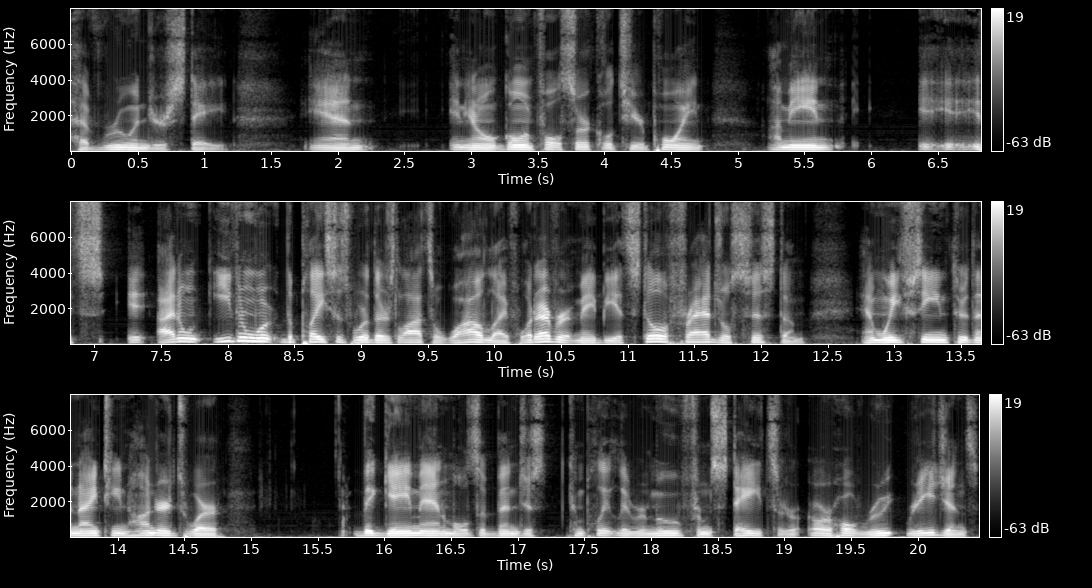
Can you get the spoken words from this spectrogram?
have ruined your state. And and you know, going full circle to your point, I mean, it's it, I don't even the places where there's lots of wildlife, whatever it may be, it's still a fragile system, and we've seen through the 1900s where big game animals have been just completely removed from states or, or whole re- regions.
